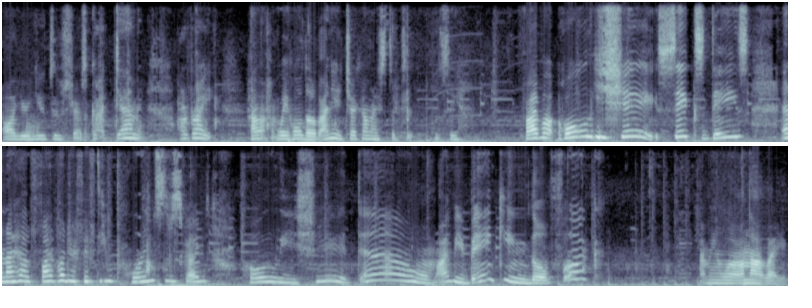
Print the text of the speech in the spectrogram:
all your YouTube stress. God damn it. All right. How? Wait, hold up. I need to check how many steps. Let's see. Five. Holy shit! Six days, and I have 551 subscribers. Holy shit! Damn! I be banking the fuck. I mean, well, I'm not like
